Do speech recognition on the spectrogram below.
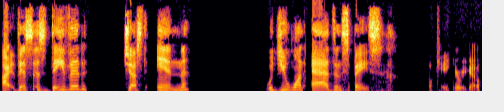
All right, this is David Just In. would you want ads in space? okay, here we go.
